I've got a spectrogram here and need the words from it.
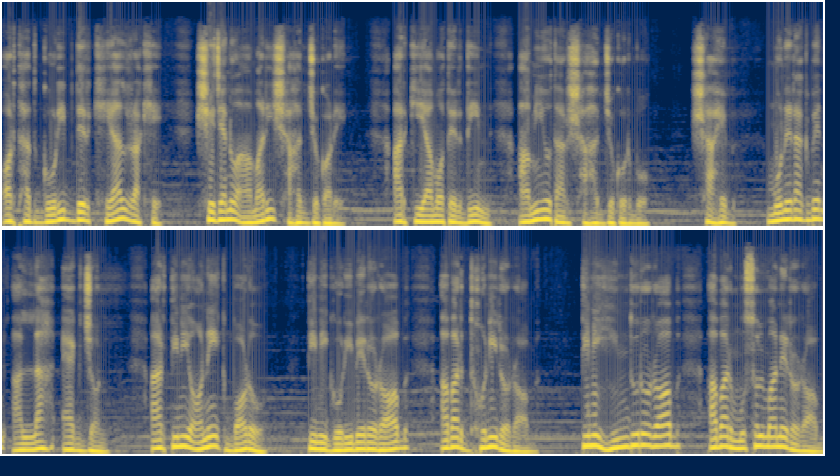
অর্থাৎ গরিবদের খেয়াল রাখে, সে যেন আমারই সাহায্য করে। আর কিয়ামতের দিন আমিও তার সাহায্য করব। সাহেব, মনে রাখবেন আল্লাহ একজন, আর তিনি অনেক বড়। তিনি গরিবেরও রব, আবার ধনীরও রব। তিনি হিন্দুরও রব, আবার মুসলমানেরও রব।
